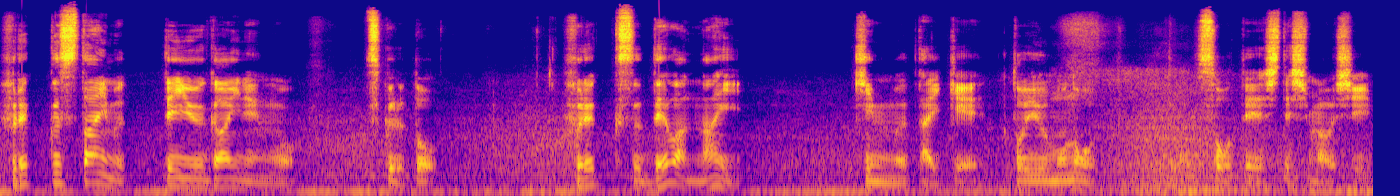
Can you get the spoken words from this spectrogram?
フレックスタイムっていう概念を作ると、フレックスではない勤務体系というものを想定してしまうし、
